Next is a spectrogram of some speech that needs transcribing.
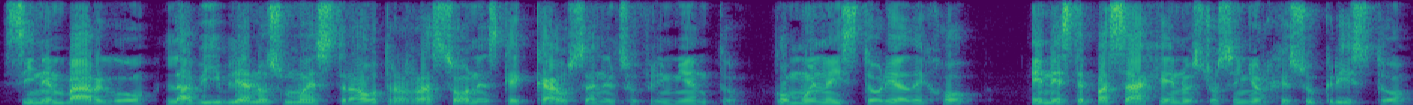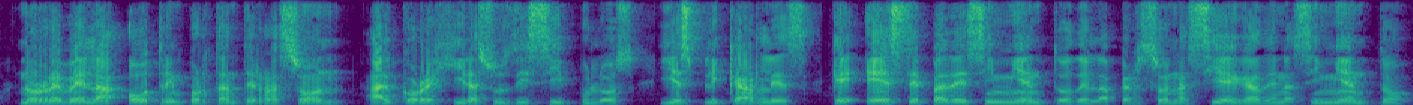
Sin embargo, la Biblia nos muestra otras razones que causan el sufrimiento como en la historia de Job. En este pasaje nuestro Señor Jesucristo nos revela otra importante razón al corregir a sus discípulos y explicarles que este padecimiento de la persona ciega de nacimiento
